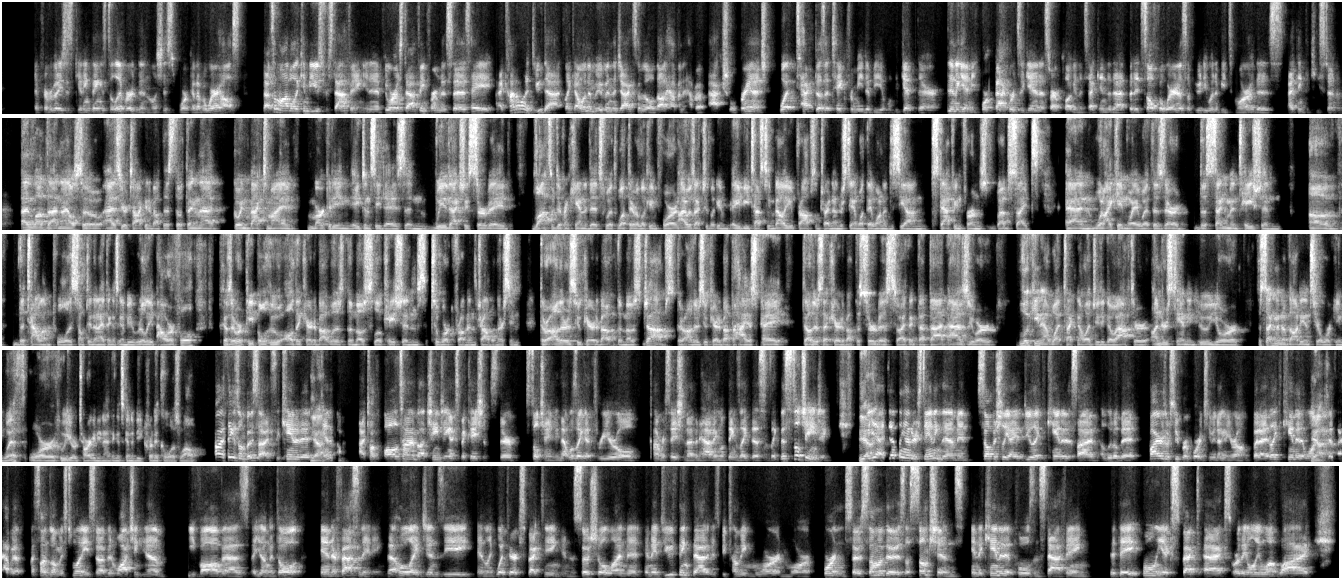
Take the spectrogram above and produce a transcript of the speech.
If everybody's just getting things delivered, then let's just work out of a warehouse. That's a model that can be used for staffing. And if you're a staffing firm that says, hey, I kind of want to do that, like I want to move into Jacksonville without having to have an actual branch, what tech does it take for me to be able to get there? Then again, you work backwards again and start plugging the tech into that. But it's self awareness of who do you want to be tomorrow that is, I think, the keystone of that. I love that. And I also, as you're talking about this, the thing that going back to my marketing agency days, and we'd actually surveyed lots of different candidates with what they were looking for. And I was actually looking A B testing value props and trying to understand what they wanted to see on staffing firms' websites. And what I came away with is there the segmentation of the talent pool is something that I think is going to be really powerful because there were people who all they cared about was the most locations to work from in travel nursing. There were others who cared about the most jobs. There are others who cared about the highest pay. The others that cared about the service. So I think that that as you're looking at what technology to go after, understanding who your the segment of the audience you're working with or who you're targeting, I think it's going to be critical as well. Oh, I think it's on both sides, the candidate yeah. and I talk all the time about changing expectations. They're still changing. That was like a three year old conversation I've been having with things like this. It's like, this is still changing. Yeah. But yeah, definitely understanding them. And selfishly, I do like the candidate side a little bit. Buyers are super important to me, don't get me wrong. But I like the candidate one yeah. because I have a, my son's almost 20. So I've been watching him evolve as a young adult and they're fascinating. That whole like Gen Z and like what they're expecting and the social alignment. And I do think that is becoming more and more important. So some of those assumptions in the candidate pools and staffing that they only expect X or they only want Y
